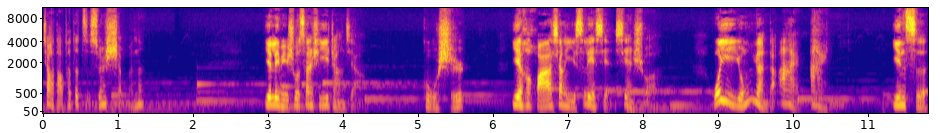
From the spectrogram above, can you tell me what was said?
教导他的子孙什么呢？耶利米书三十一章讲：古时，耶和华向以色列显现说：“我以永远的爱爱你，因此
